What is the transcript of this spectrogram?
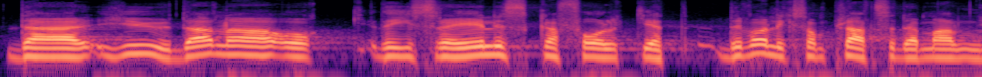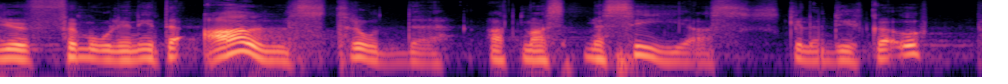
där judarna och det israeliska folket, det var liksom platser där man ju förmodligen inte alls trodde att Messias skulle dyka upp.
